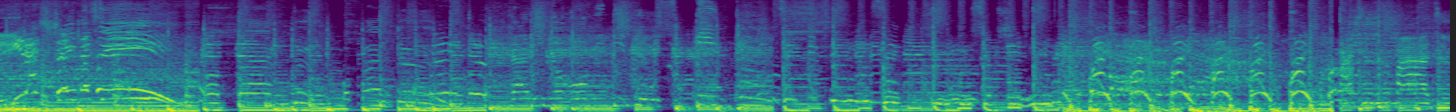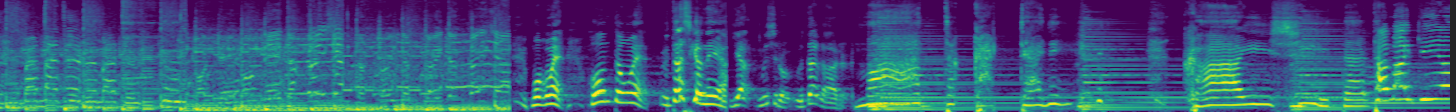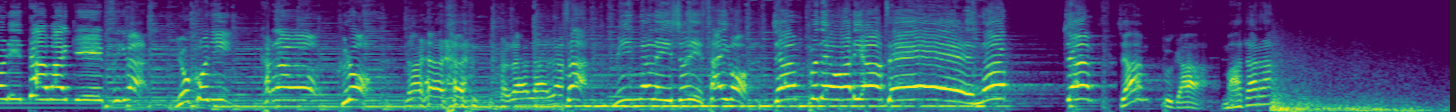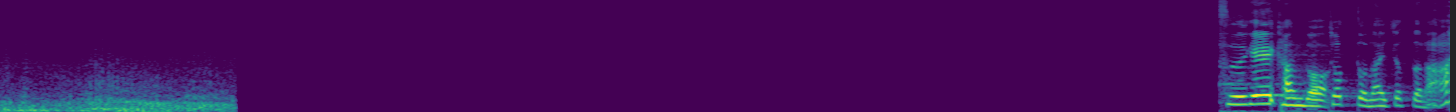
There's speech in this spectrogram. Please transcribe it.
いらっしゃいませもうごめん。ほんとごめん。歌しかねえや。いや、むしろ歌がある。もっと肩に返した。玉木より玉木。次は横に体を振ろう。ラララララララ。さあみんなで一緒に最後ジャンプで終わりよ。せーのジャンプ。ジャンプがまだらすげえ感動。ちょっと泣いちゃったな。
